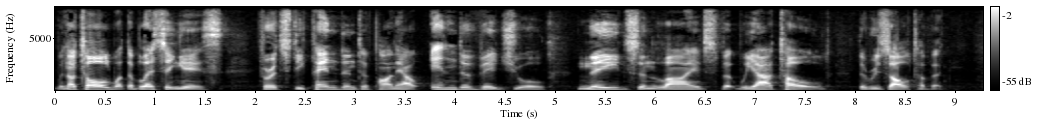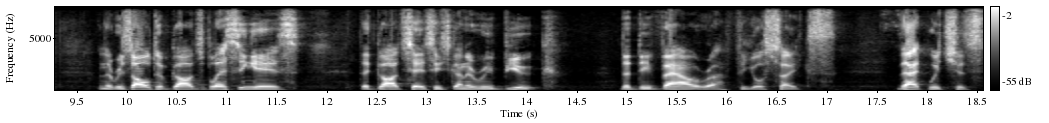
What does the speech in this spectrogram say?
We're not told what the blessing is, for it's dependent upon our individual needs and lives, but we are told the result of it. And the result of God's blessing is that God says He's going to rebuke the devourer for your sakes. That which has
